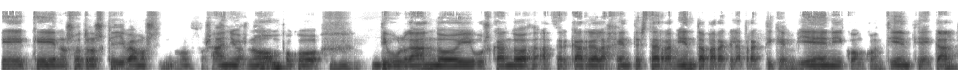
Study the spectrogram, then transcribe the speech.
que, que nosotros que llevamos pues años, ¿no? Un poco divulgando y buscando acercarle a la gente esta herramienta para que la practiquen bien y con conciencia y tal,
